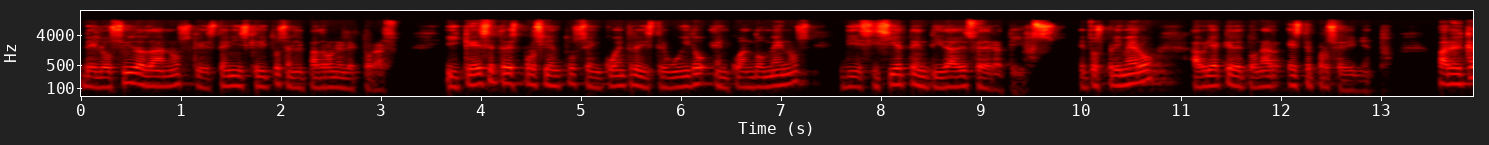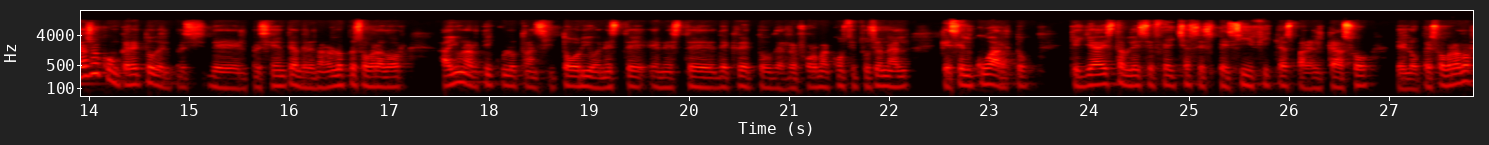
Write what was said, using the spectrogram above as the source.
de los ciudadanos que estén inscritos en el padrón electoral y que ese 3% se encuentre distribuido en cuando menos 17 entidades federativas. Entonces, primero habría que detonar este procedimiento. Para el caso concreto del, del, presidente Andrés Manuel López Obrador, hay un artículo transitorio en este, en este decreto de reforma constitucional, que es el cuarto, que ya establece fechas específicas para el caso de López Obrador.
